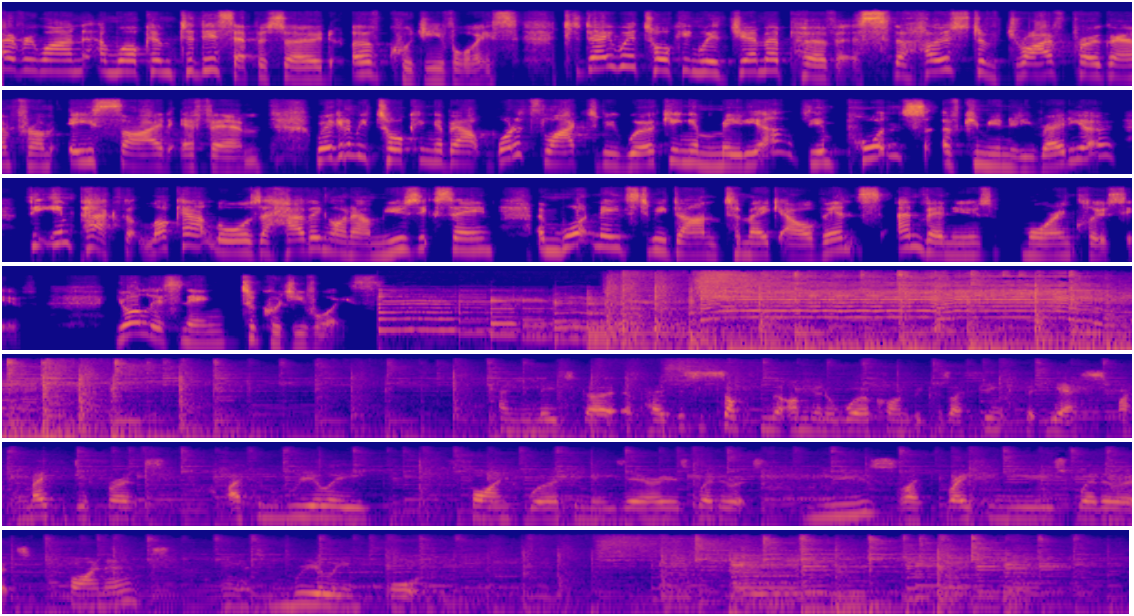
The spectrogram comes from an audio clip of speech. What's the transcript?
Hi, everyone, and welcome to this episode of Coogee Voice. Today, we're talking with Gemma Purvis, the host of Drive program from Eastside FM. We're going to be talking about what it's like to be working in media, the importance of community radio, the impact that lockout laws are having on our music scene, and what needs to be done to make our events and venues more inclusive. You're listening to Coogee Voice. Need to go, okay, this is something that I'm going to work on because I think that yes, I can make a difference. I can really find work in these areas, whether it's news, like breaking news, whether it's finance. I think it's really important.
